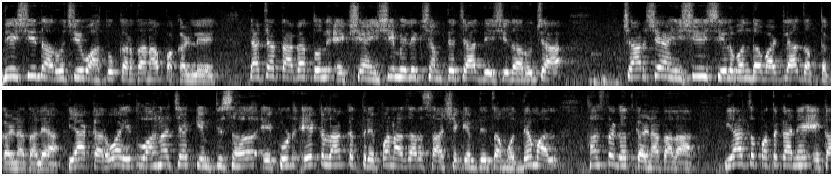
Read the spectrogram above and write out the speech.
देशी दारूची वाहतूक करताना पकडले. त्याच्या ताब्यातून एकशे ऐंशी मिली क्षमतेच्या देशी दारूच्या चारशे ऐंशी सीलबंद बाटल्या जप्त करण्यात आल्या. या कारवाईत वाहनाच्या किमतीसह एकूण एक लाख त्रेपन्न हजार सहाशे किमतीचा मुद्देमाल हस्तगत करण्यात आला. याच पथकाने एका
